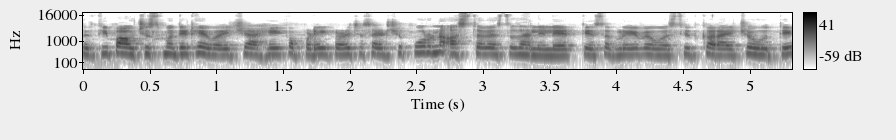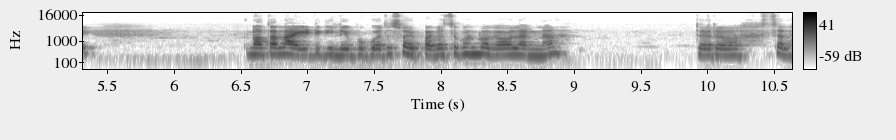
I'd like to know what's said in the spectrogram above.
तर ती पाऊचेसमध्ये ठेवायची आहे. कपडे इकडच्या साईडचे पूर्ण अस्तव्यस्त झालेले आहेत. ते सगळे व्यवस्थित करायचे होते. पण आता लाइट गेली बघू. आता स्वयंपाकाचं पण बघावं लागणार. तर चला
